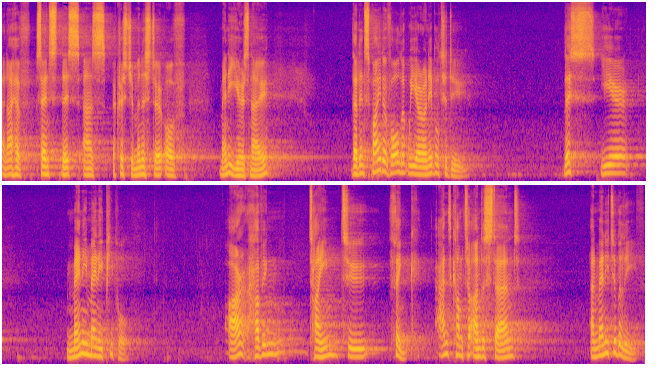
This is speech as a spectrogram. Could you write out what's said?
and I have sensed this as a Christian minister of many years now, that in spite of all that we are unable to do, this year, many, many people are having time to think and come to understand, and many to believe,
